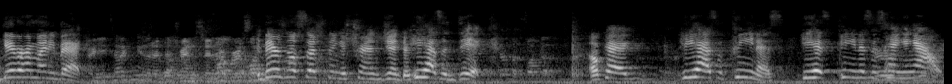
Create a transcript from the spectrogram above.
give her her money back. Are you talking about a transgender person? There's no such thing as transgender. He has a dick. Okay? He has a penis. He his penis is hanging out.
